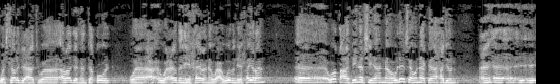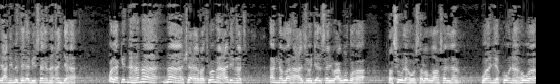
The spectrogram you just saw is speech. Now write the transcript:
واسترجعت وأرادت أن تقول وعظني خيرا أو عوضني خيرا آه، وقع في نفسها أنه ليس هناك أحد آه، آه، يعني مثل أبي سلمة عندها ولكنها ما ما شعرت وما علمت أن الله عز وجل سيعوضها رسوله صلى الله عليه وسلم وأن يكون هو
